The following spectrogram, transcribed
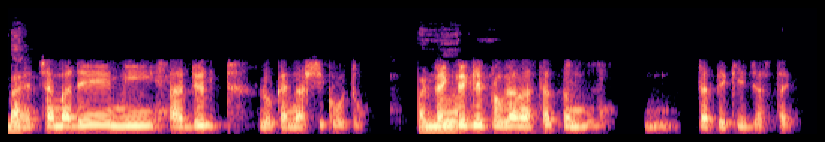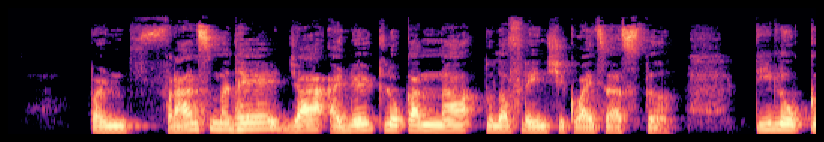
त्याच्यामध्ये मी अडल्ट लोकांना शिकवतो. पण वेगवेगळे प्रोग्राम असतात पण त्यापैकी जास्त आहे. पण फ्रान्समध्ये ज्या अडल्ट लोकांना तुला फ्रेंच शिकवायचं असतं ती लोक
